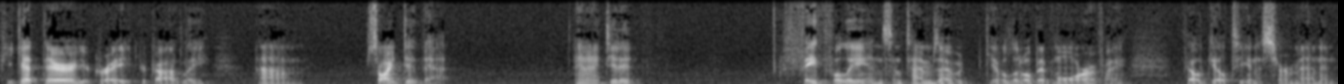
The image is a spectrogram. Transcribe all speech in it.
if you get there, you're great, you're godly. Um, so I did that. And I did it faithfully, and sometimes I would give a little bit more if I felt guilty in a sermon. And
